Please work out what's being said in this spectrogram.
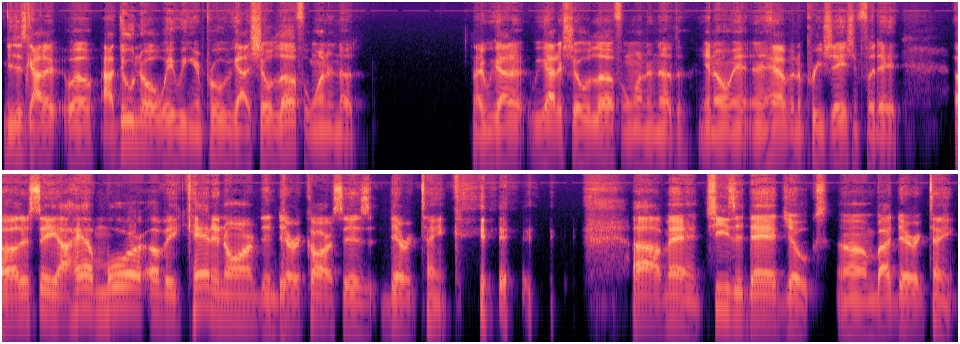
you just gotta. Well, I do know a way we can improve. We gotta show love for one another. Like we gotta we gotta show love for one another, you know, and, and have an appreciation for that. Uh, let's see. I have more of a cannon arm than Derek Carr, says Derek Tank. ah man, cheesy dad jokes um, by Derek Tank.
